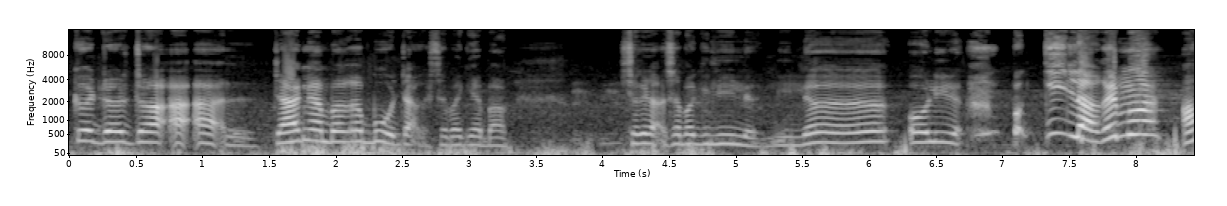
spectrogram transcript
kededaan. Jangan berebut. Tak, saya bagi abang. Saya tak, saya bagi Lila. Lila. Oh, Lila. Pergilah, Raymond. Ha?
